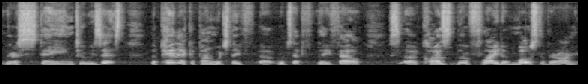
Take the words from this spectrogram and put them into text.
their staying to resist. The panic upon which they uh, which that they fell caused the flight of most of their army.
